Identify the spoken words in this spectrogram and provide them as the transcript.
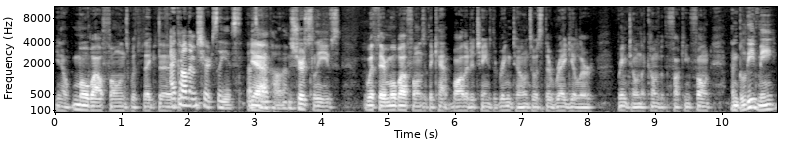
you know mobile phones with like the I call them shirt sleeves. That's yeah what I call them. shirt sleeves with their mobile phones that they can't bother to change the ringtone, so it's the regular ringtone that comes with the fucking phone. And believe me,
